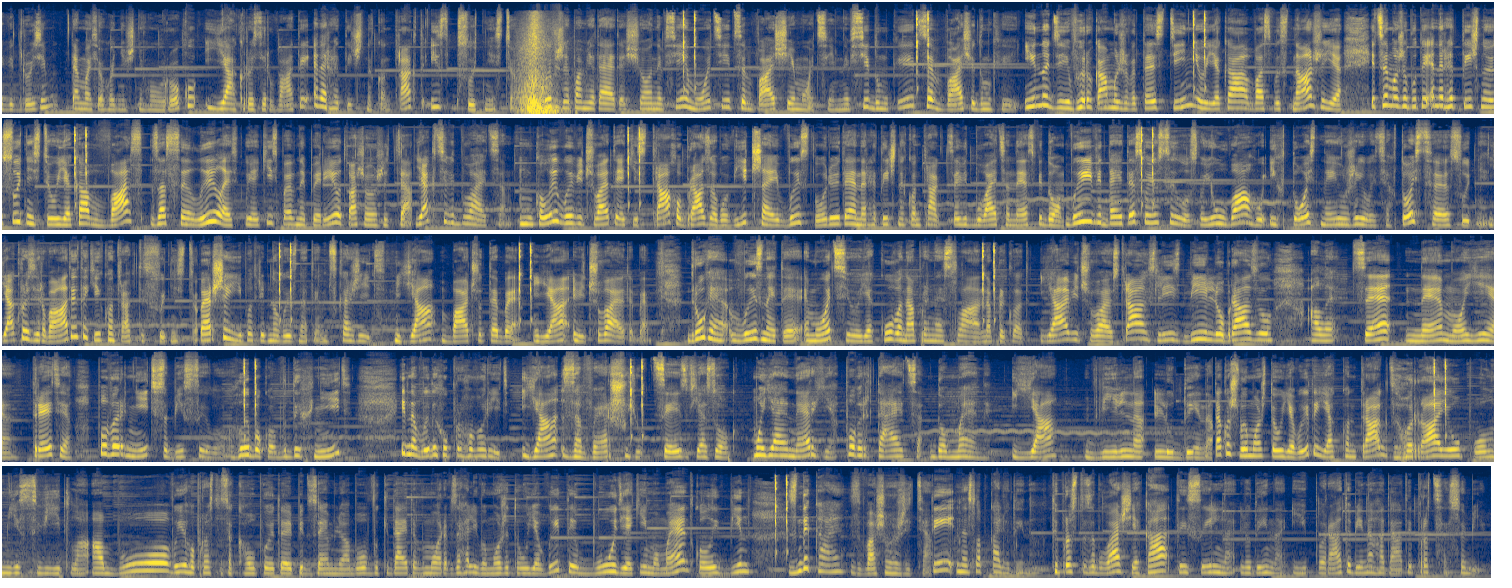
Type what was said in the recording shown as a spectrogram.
привіт, друзі! Тема сьогоднішнього уроку як розірвати енергетичний контракт із сутністю. Ви вже пам'ятаєте, що не всі емоції це ваші емоції, не всі думки це ваші думки. Іноді ви роками живете з тінню, яка вас виснажує, і це може бути енергетичною сутністю, яка в вас заселилась у якийсь певний період вашого життя. Як це відбувається? Коли ви відчуваєте якийсь страх, образу або відчай, ви створюєте енергетичний контракт. Це відбувається несвідомо. Ви віддаєте свою силу, свою увагу, і хтось нею живиться, хтось це сутність. Як розірвати такі контракти з сутністю? Перше, її потрібно визнати. Скажіть: я бачу тебе, я відчуваю тебе. Друге, визнайте емоцію, яку вона принесла. Наприклад, я відчуваю страх, злість, біль, образу, але це не моє. Третє, поверніть собі силу. Глибоко вдихніть і на видиху проговоріть: Я завершую цей зв'язок. Моя енергія повертається до мене. Я вільна людина. Також ви можете уявити, як контракт згорає у полум'ї світла, або ви його просто закопуєте під землю, або викидаєте в море. Взагалі, ви можете уявити будь-який момент, коли він зникає з вашого життя. Ти не слабка людина. Ти просто забуваєш, яка ти сильна людина, і пора тобі нагадати про це собі.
